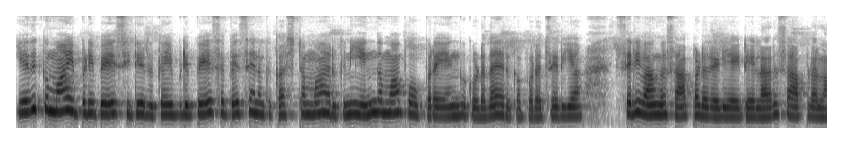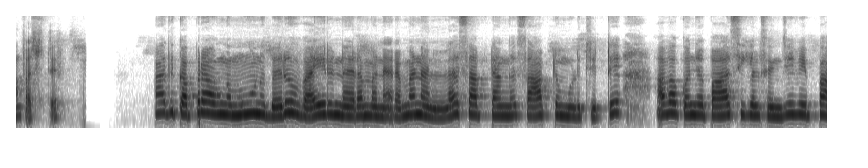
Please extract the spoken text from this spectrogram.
எதுக்குமா இப்படி பேசிகிட்டு இருக்க? இப்படி பேச பேச எனக்கு கஷ்டமாக இருக்கு. நீ எங்கம்மா போக எங்கள் கூட தான் இருக்க போகிற சரியா? சரி வாங்க சாப்பாடு ரெடி ஆகிட்டு எல்லாரும் சாப்பிடலாம் ஃபஸ்ட்டு அதுக்கப்புறம் அவங்க மூணு பேரும் வயிறு நிரம்ப நிரம்ப நல்லா சாப்பிட்டாங்க. சாப்பிட்டு முடிச்சுட்டு அவள் கொஞ்சம் பாசிகள் செஞ்சு விற்பா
